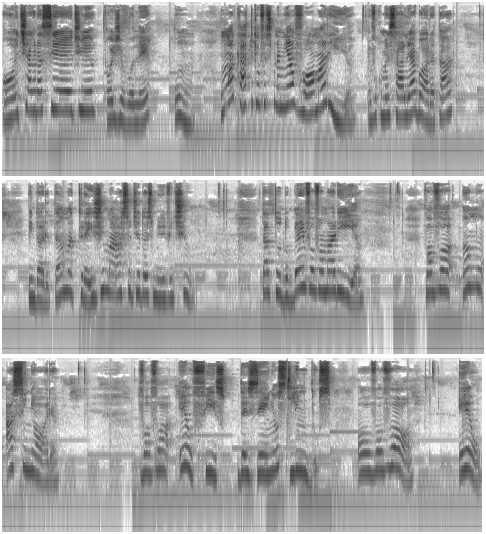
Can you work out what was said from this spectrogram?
Oi, tia Graciede. Hoje eu vou ler um, uma carta que eu fiz para minha avó Maria. Eu vou começar a ler agora, tá? Pindoritama, 3 de março de 2021. Tá tudo bem, vovó Maria? Vovó, amo a senhora. Vovó, eu fiz desenhos lindos. Ô, vovó, eu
